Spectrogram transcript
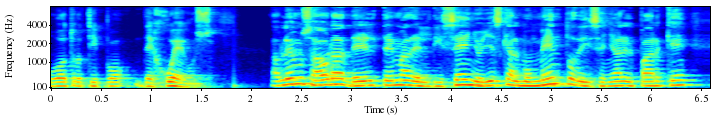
u otro tipo de juegos. Hablemos ahora del tema del diseño y es que al momento de diseñar el parque,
